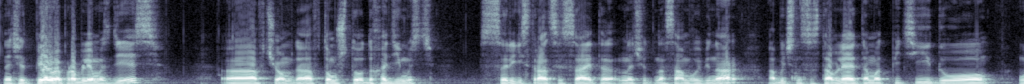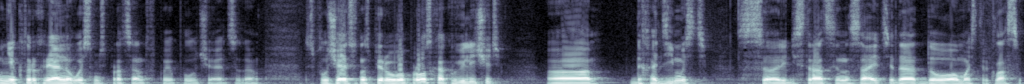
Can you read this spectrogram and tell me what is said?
Значит, первая проблема здесь э, в чем? Да? В том, что доходимость с регистрации сайта значит, на сам вебинар обычно составляет там, от 5 до, у некоторых реально 80% получается. Да? То есть получается у нас первый вопрос, как увеличить Э, доходимость с регистрации на сайте да, до мастер-класса.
